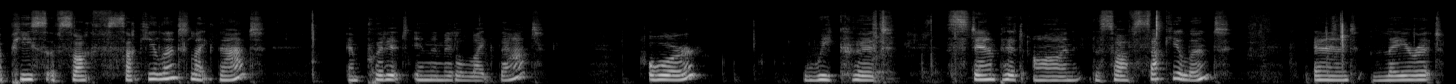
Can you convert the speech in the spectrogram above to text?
a piece of soft succulent like that and put it in the middle like that. Or we could stamp it on the soft succulent and layer it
